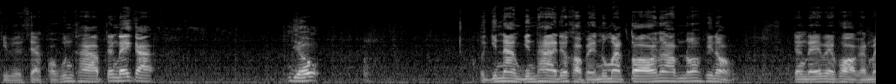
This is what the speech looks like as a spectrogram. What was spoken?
กินเสียขอบคุณครับจังไดกะ เดี๋ยวไปกินน้ำกินท่าเดี๋ยวเข้าไปอนุมัติต่อนะครับเนาะพี่น้องจังไดไปพอกันไหม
